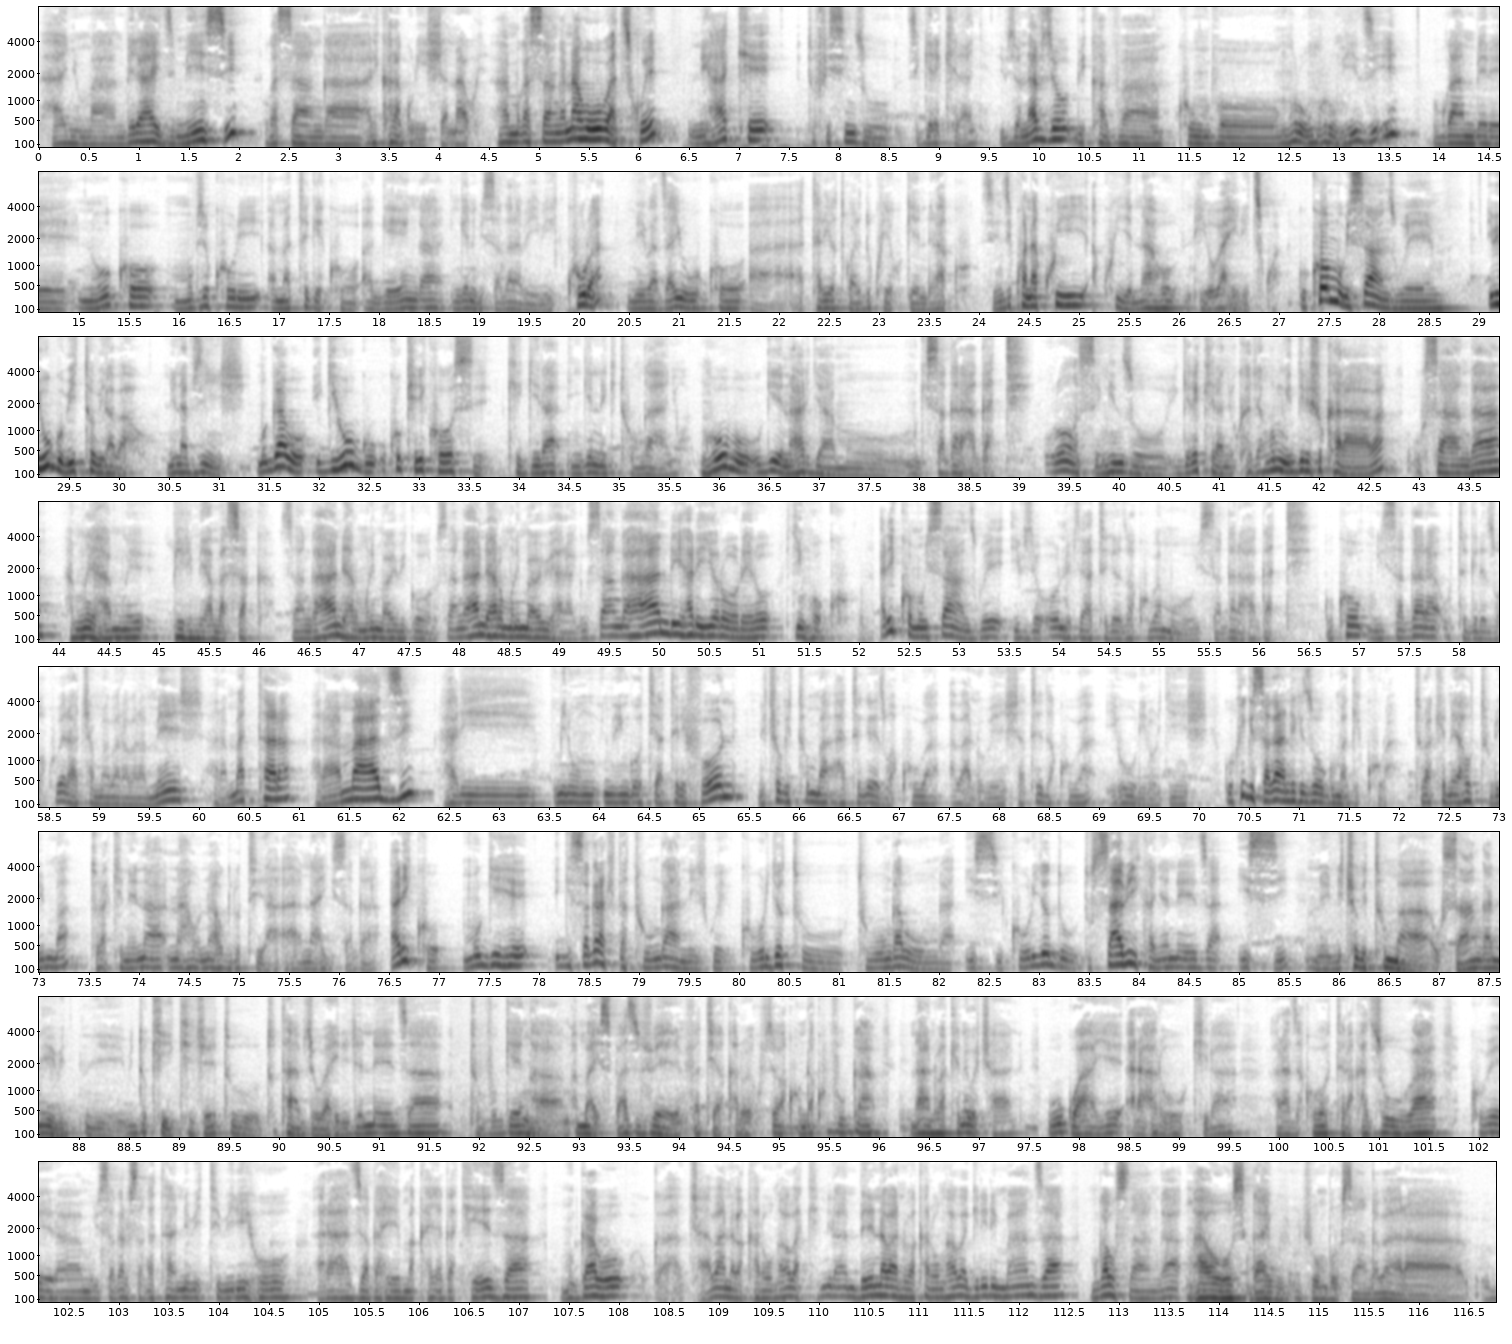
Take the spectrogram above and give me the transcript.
hanyuma mbere haheze iminsi ugasanga ariko aragurisha nawe ugasanga n'ahubatswe ni hake dufise inzu zigerekeranye ivyo navyo bikava ku mvo nkuru nkuru nk'izi ubwa mbere nuko mu by'ukuri amategeko agenga ingene bisagara bibikura nibaza yuko atariyo twari dukwiye kugendera ko sinzi ko anakwiye akwiye naho ntiyubahirizwa kuko mu bisanzwe ibihugu bito birabaho ni na byinshi mugabo igihugu uko kiri kose kigira ingene gitunganywa nk'ubu ugiye na harya mu gisagara hagati uronse nk'inzu igerekeranye ukajya nko mu idirisha ukaraba usanga hamwe hamwe birimiye amasaka usanga ahandi hari umurima w'ibigori usanga ahandi hari umurima w'ibiharage usanga ahandi hari iyororero ry'inkoko ariko mu bisanzwe ibyo ntibyategerezwa kuba mu bisagara hagati kuko mu bisagara utegerezwa kubera haca amabarabara menshi hari amatara hari amazi hari imiringoti ya telefone nicyo gituma hategerezwa kuba abantu benshi hategereza kuba ihuriro ryinshi kuko igisagara ntikizoguma gikura turakeneye aho turima turakeneye n'aho naho girutiye n'aho igisagara ariko mu gihe igisagara kitatunganijwe ku buryo tubungabunga isi ku buryo dusabikanya neza isi nicyo gituma usanga n'ibidukikije tutabyubahirije neza tuvuge nka nka maesipasi mfatiye akarore ku byo bakunda kuvuga ni ahantu hakenewe cyane urwaye araharuhukira araza kubotera akazuba kubera mu bisagara usanga ata n'ibiti biriho araza agahema akayaga keza mugabo ugaca abana bakaronka aho bakinira mbere n'abantu bakaronka aho bagirira imanza mugabo usanga nk'aho hose ngaho bujumbura usanga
